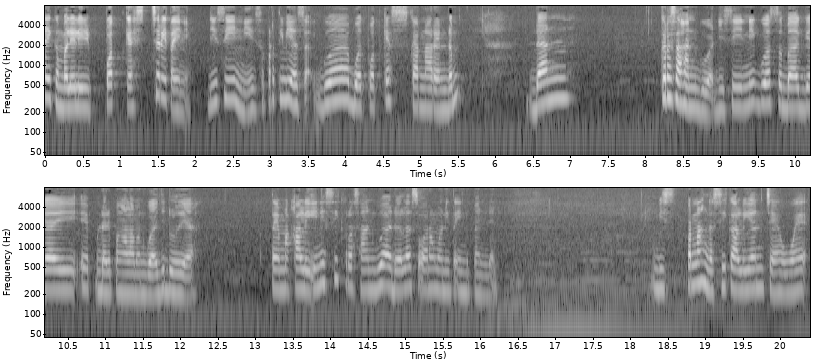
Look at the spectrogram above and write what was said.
Hai, kembali di podcast cerita ini. Di sini seperti biasa, gue buat podcast karena random dan keresahan gue. Di sini gue sebagai eh dari pengalaman gue aja dulu ya. Tema kali ini sih keresahan gue adalah seorang wanita independen. Bis, pernah nggak sih kalian cewek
